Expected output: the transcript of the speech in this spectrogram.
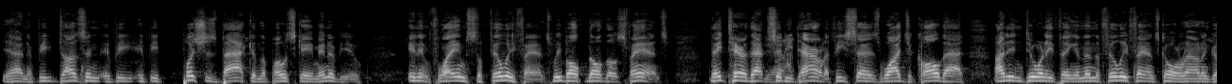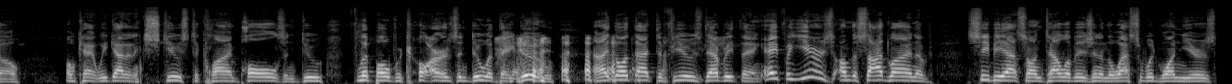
Yeah, and if he doesn't, if he if he pushes back in the post game interview, it inflames the Philly fans. We both know those fans they tear that yeah. city down. If he says, "Why'd you call that? I didn't do anything," and then the Philly fans go around and go, "Okay, we got an excuse to climb poles and do flip over cars and do what they do." and I thought that diffused everything. Hey, for years on the sideline of CBS on television in the Westwood One years,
